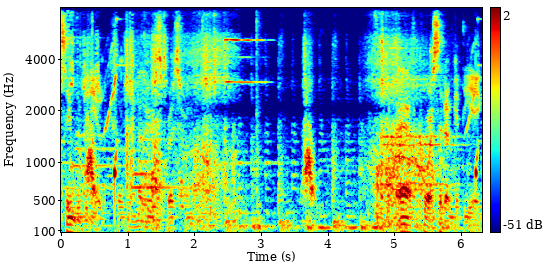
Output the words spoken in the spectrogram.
Save the video another express from uh, of course I don't get the egg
